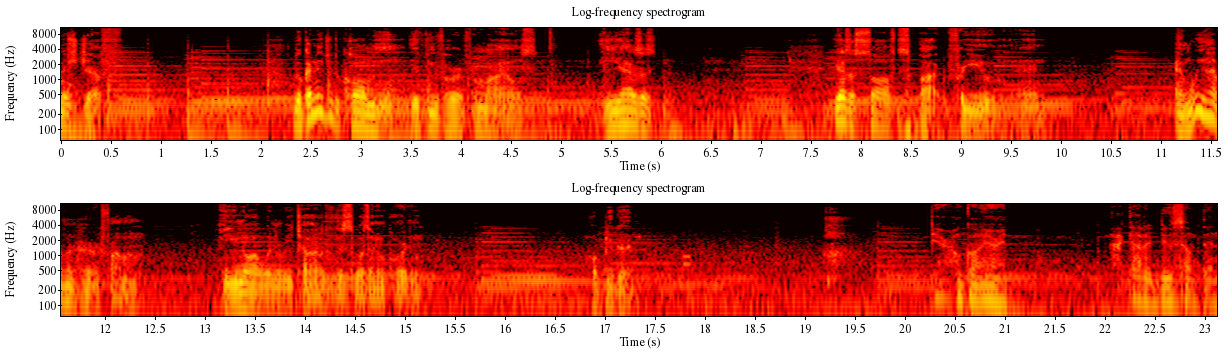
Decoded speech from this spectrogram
Jeff. Look, I need you to call me if you've heard from Miles. He has a he has a soft spot for you, and and we haven't heard from him. And you know I wouldn't reach out if this wasn't important. Hope you're good. Dear Uncle Aaron, I gotta do something,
